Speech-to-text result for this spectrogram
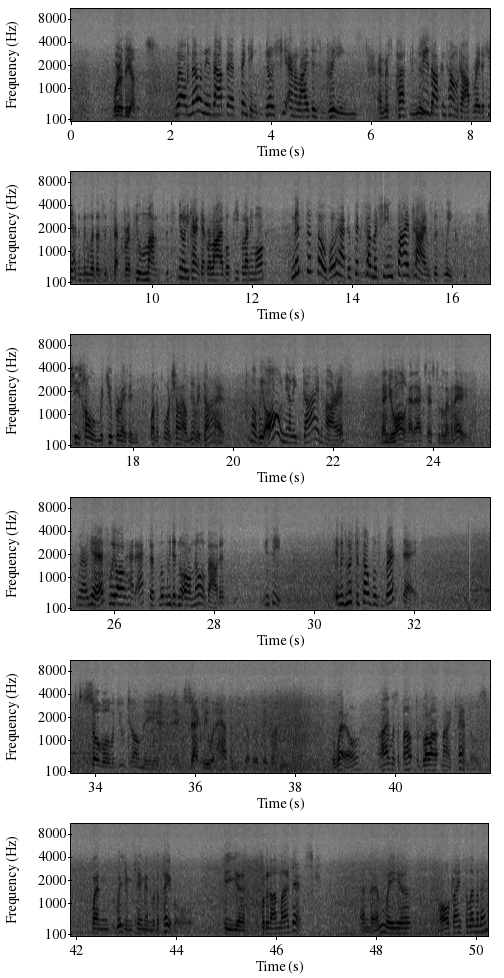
Where are the others? Well, Melanie's out there thinking. You know, she analyzes dreams. And Miss Patton is... She's our comptometer operator. She hasn't been with us except for a few months. You know, you can't get reliable people anymore. Mr. Sobel had to fix her machine five times this week. She's home recuperating. Well, the poor child nearly died. Well, we all nearly died, Horace. And you all had access to the lemonade. Well, yes, we all had access, but we didn't all know about it. You see, it was Mr. Sobel's birthday. Mr. Sobel, would you tell me exactly what happened at your birthday party? Well, I was about to blow out my candles when William came in with the payroll. He uh, put it on my desk. And then we uh, all drank the lemonade.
